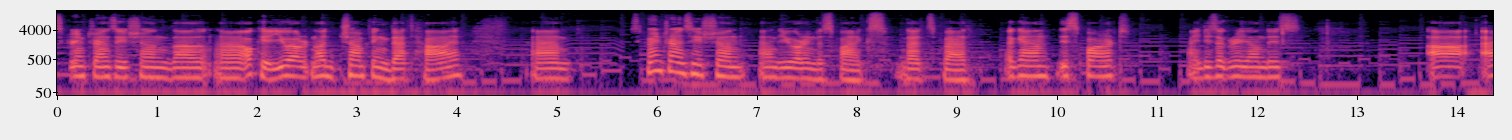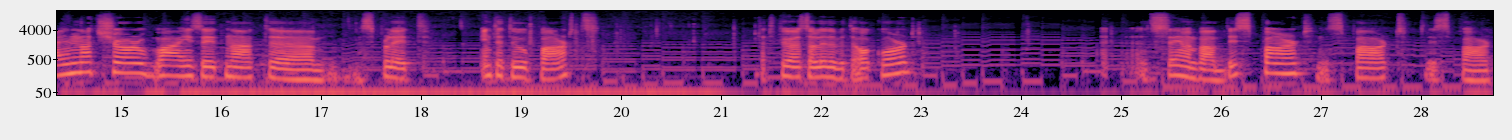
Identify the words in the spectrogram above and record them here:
screen transition uh, okay you are not jumping that high and screen transition and you are in the spikes. That's bad. Again this part I disagree on this. Uh, I'm not sure why is it not uh, split into two parts. That feels a little bit awkward uh, same about this part, this part, this part.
